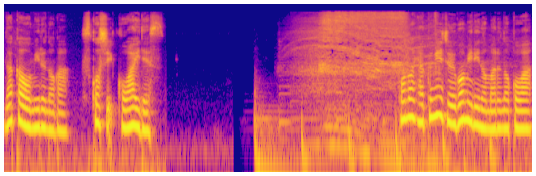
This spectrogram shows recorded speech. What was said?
中を見るのが少し怖いです。この 125mm の丸ノコは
